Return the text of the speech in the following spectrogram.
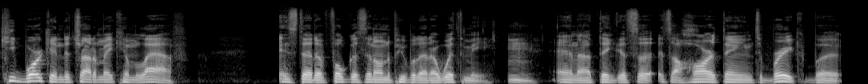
keep working to try to make him laugh instead of focusing on the people that are with me. And I think it's a it's a hard thing to break, but.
